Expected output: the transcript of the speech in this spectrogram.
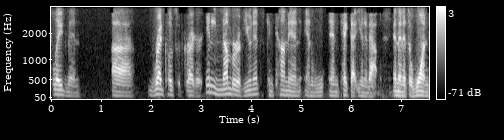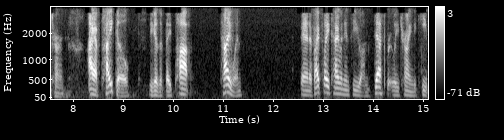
Flayed Men, uh, Red Cloaks with Gregor, any number of units can come in and and take that unit out, and then it's a one turn. I have Tycho because if they pop Tywin, and if I play Tywin NCU, I'm desperately trying to keep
